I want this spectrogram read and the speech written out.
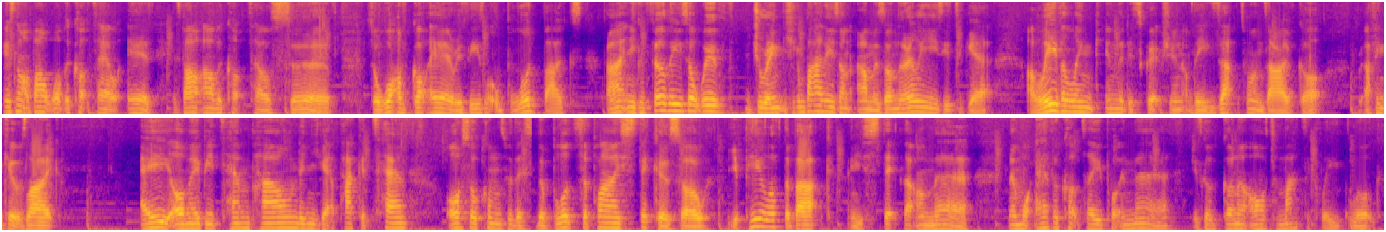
It's not about what the cocktail is, it's about how the cocktail's served. So what I've got here is these little blood bags, right? And you can fill these up with drinks. You can buy these on Amazon, they're really easy to get. I'll leave a link in the description of the exact ones I've got. I think it was like eight or maybe 10 pound and you get a pack of 10. Also comes with this, the blood supply sticker, So you peel off the back and you stick that on there. Then whatever cocktail you put in there is gonna automatically look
